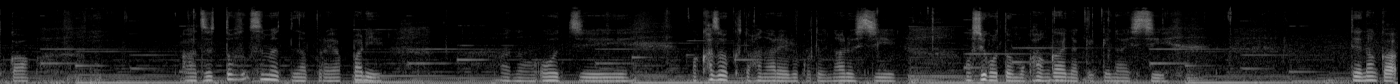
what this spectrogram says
うとかあずっと住むってなったらやっぱりあのお家、まあ、家族と離れることになるしお仕事も考えなきゃいけないしでなんか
